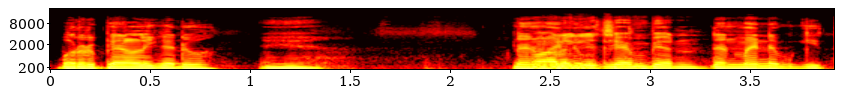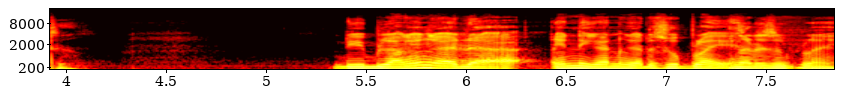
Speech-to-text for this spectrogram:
Baru di Piala Liga doang. Iya. Dan Malah Liga Champion. Dan mainnya begitu. Dibilangnya nggak ada ini kan nggak ada supply ya? nggak ada supply.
